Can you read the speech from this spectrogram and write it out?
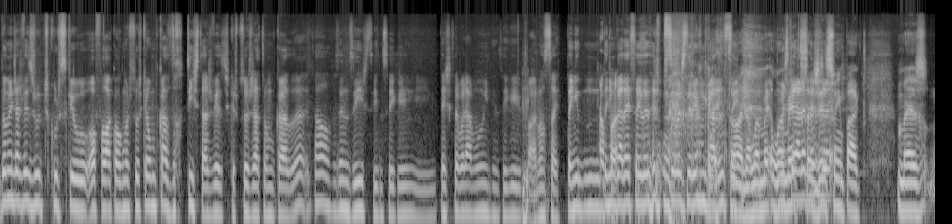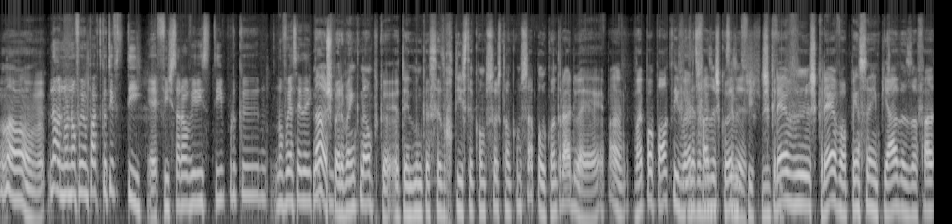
pelo menos às vezes o discurso que eu, ao falar com algumas pessoas, que é um bocado derrotista às vezes, que as pessoas já estão um bocado, ah, tal, fazemos isto e não sei o quê, e tens que trabalhar muito e não sei o quê, pá, não sei. Tenho, tenho um bocado essa ideia das pessoas serem um bocado assim. olha, lame- lamento que seja esse o impacto. Mas não, Não, não, não foi o impacto que eu tive de ti. É fixe estar a ouvir isso de ti porque não foi essa ideia que Não, eu espero bem que não, porque eu tento nunca ser derrotista com pessoas que estão a começar. Pelo contrário, é, pá, vai para o palco, diverte, faz as é coisas, fixe, escreve, escreve, ou pensa em piadas, ou faz...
